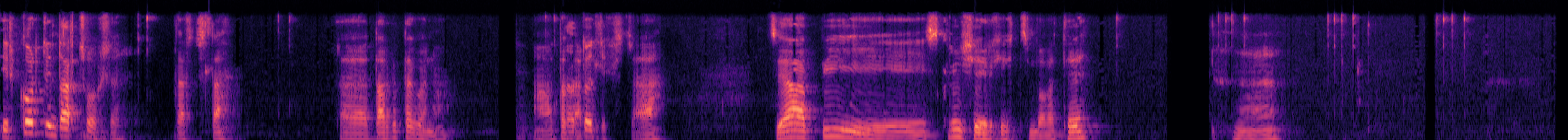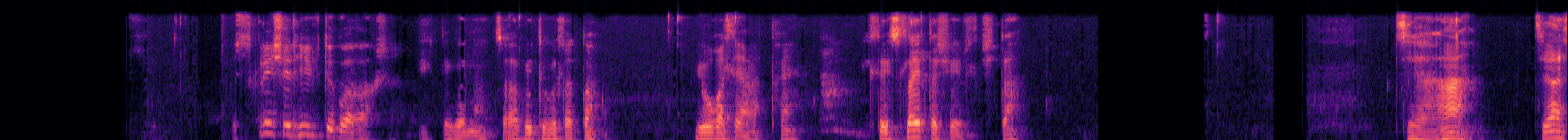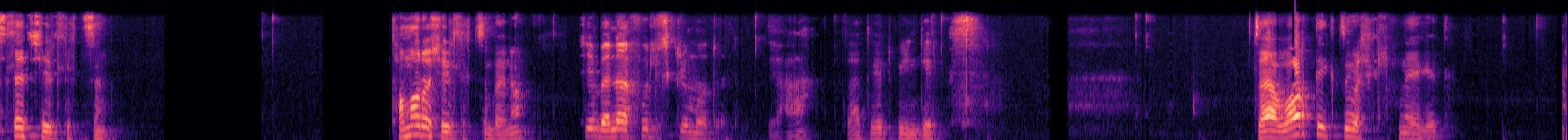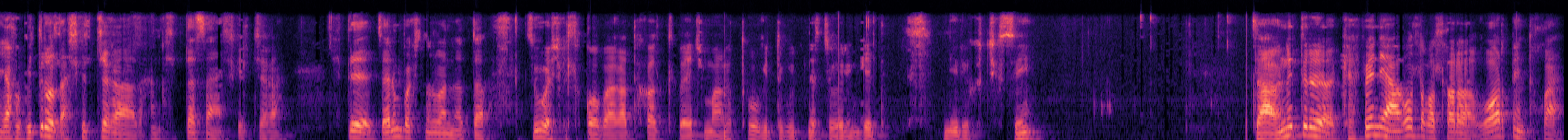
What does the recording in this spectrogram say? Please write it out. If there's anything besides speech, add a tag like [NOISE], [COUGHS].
Рекордын дарч багшаа. Дарчлаа. За даргадаг байна уу? А одоо Одоо л дарж. За. За би скрин шеэр хийгдсэн байгаа тий. Аа. Скрин шеэр хийгдэг байгаа багшаа. Игдэг байна. За би тэгвэл одоо юугаал яагаадах юм. Эхлээ слайдаа шеэрлж та. За. За слайд шеэрлэгдсэн. Томороо шеэрлэгдсэн байна уу? Тийм байна. Full screen mode байна. За. За тэгээд би энэ дээр За Word-ыг зөв ашиглах нэ гэдэг. Яг хөө бид нар бол ашиглаж байгаа хангалттай сайн ашиглаж байгаа. Гэтэ зарим багш нар маань одоо зөв ашиглахгүй байгаа тохиолдол байж магадгүй гэдэг үднээс зөвөр ингээд нэр өгч гисэн. За өнөөдөр кафений агуулга болохоор Word-ын тухай.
